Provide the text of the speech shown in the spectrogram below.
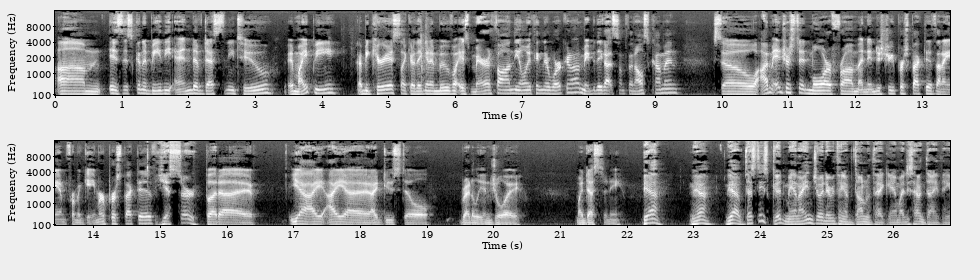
Um, is this going to be the end of Destiny 2? It might be. I'd be curious. Like, are they going to move? Is Marathon the only thing they're working on? Maybe they got something else coming. So I'm interested more from an industry perspective than I am from a gamer perspective. Yes, sir. But uh, yeah, I I, uh, I do still readily enjoy my Destiny. Yeah, yeah, yeah. Destiny's good, man. I enjoyed everything I've done with that game. I just haven't done anything.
